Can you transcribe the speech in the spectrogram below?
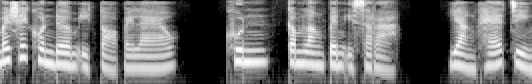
ไม่ใช่คนเดิมอีกต่อไปแล้ว คุณกำลังเป็นอิสระ อย่างแท้จริง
